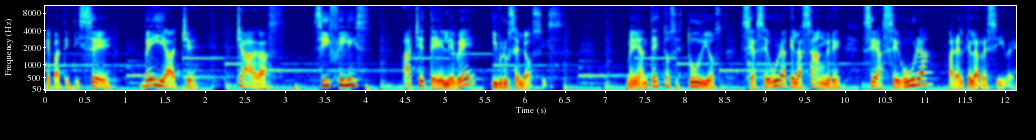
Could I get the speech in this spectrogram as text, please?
hepatitis C, VIH, Chagas, sífilis HTLB y brucelosis. Mediante estos estudios se asegura que la sangre sea segura para el que la recibe.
